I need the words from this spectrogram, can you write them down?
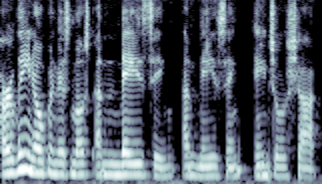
Arlene opened this most amazing, amazing angel shop.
